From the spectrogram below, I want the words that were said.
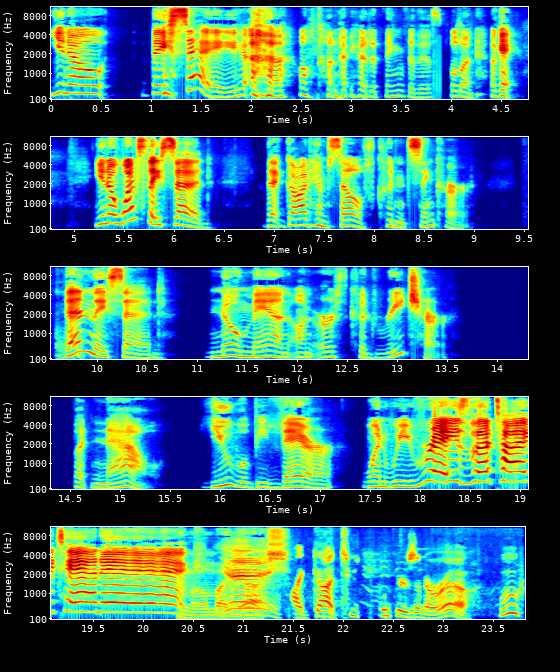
you know, they say, uh, hold on, I had a thing for this. Hold on. Okay. You know, once they said that God Himself couldn't sink her, then they said no man on earth could reach her. But now you will be there when we raise the Titanic. Oh my Yay. gosh. My God, two speakers in a row. Woo.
